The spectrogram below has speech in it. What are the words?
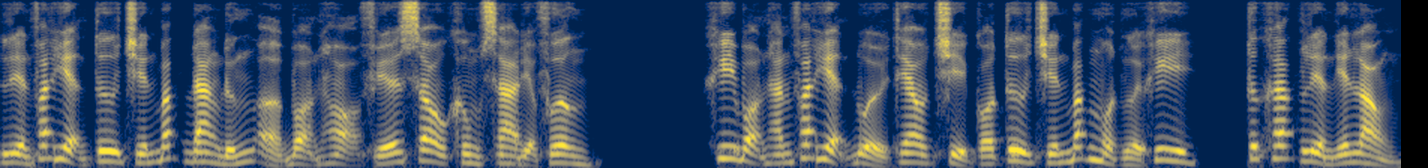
liền phát hiện tư chiến bắc đang đứng ở bọn họ phía sau không xa địa phương. Khi bọn hắn phát hiện đuổi theo chỉ có tư chiến bắc một người khi, tức khắc liền yên lòng.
